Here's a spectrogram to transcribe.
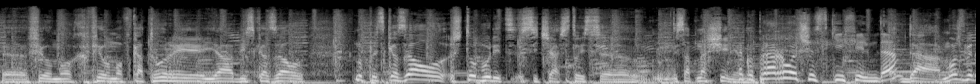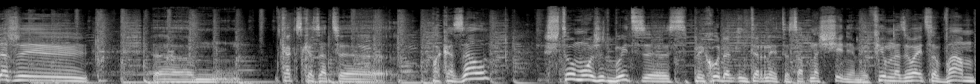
э, фильмов, фильмов, которые я бы сказал, ну, предсказал, что будет сейчас, то есть э, с отношением. Такой пророческий фильм, да? Да, может быть, даже, эм, как сказать, э, показал, что может быть э, с приходом интернета, с отношениями. Фильм называется «Вам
